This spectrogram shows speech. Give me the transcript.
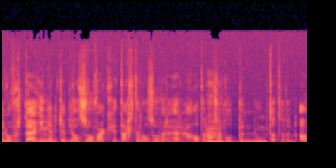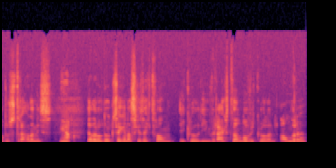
een overtuiging en ik heb die al zo vaak gedacht en al zo ver herhaald en al zoveel benoemd dat het een autostrade is, Ja, ja, dat wil ook zeggen als je zegt van ik wil die in vraag stellen of ik wil een andere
